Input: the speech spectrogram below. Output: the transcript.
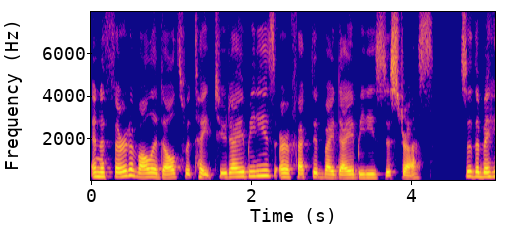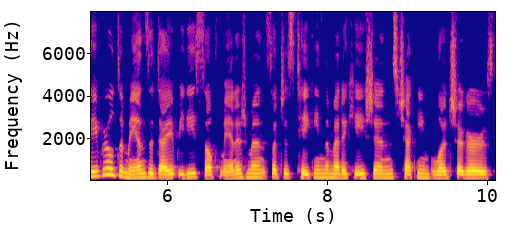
and a third of all adults with type 2 diabetes are affected by diabetes distress. So, the behavioral demands of diabetes self management, such as taking the medications, checking blood sugars,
